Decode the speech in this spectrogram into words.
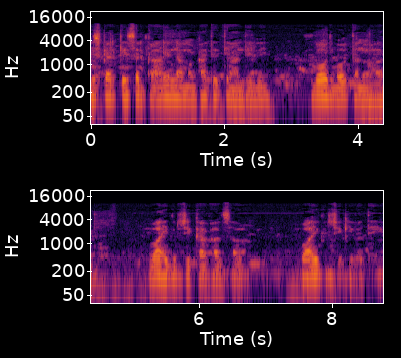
ਇਸ ਕਰਕੇ ਸਰਕਾਰ ਇਹਨਾਂ ਮੰਗਾਂ ਤੇ ਧਿਆਨ ਦੇਵੇ। ਬਹੁਤ ਬਹੁਤ ਧੰਨਵਾਦ। ਵਾਹਿਗੁਰੂ ਜੀ ਕਾ ਖਾਲਸਾ। ਵਾਹਿਗੁਰੂ ਜੀ ਕੀ ਫਤਿਹ।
